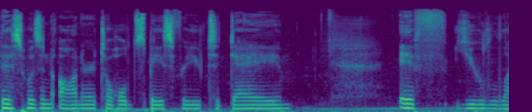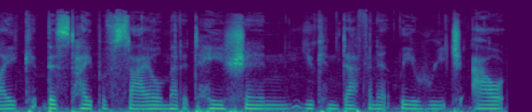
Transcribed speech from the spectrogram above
This was an honor to hold space for you today if you like this type of style meditation, you can definitely reach out.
